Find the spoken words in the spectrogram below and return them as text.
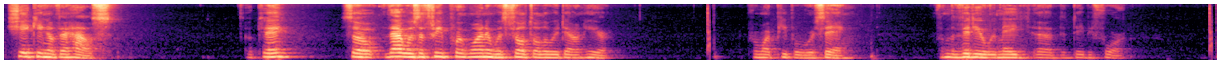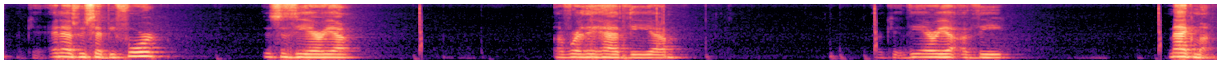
shaking of their house. Okay, so that was a 3.1. It was felt all the way down here, from what people were saying, from the video we made uh, the day before. Okay, and as we said before, this is the area of where they had the, um, okay, the area of the magma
